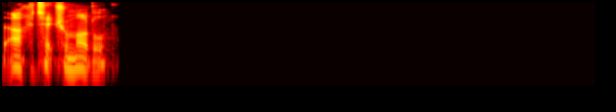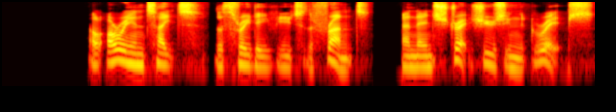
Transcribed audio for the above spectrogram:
the architectural model. I'll orientate the 3D view to the front and then stretch using the grips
